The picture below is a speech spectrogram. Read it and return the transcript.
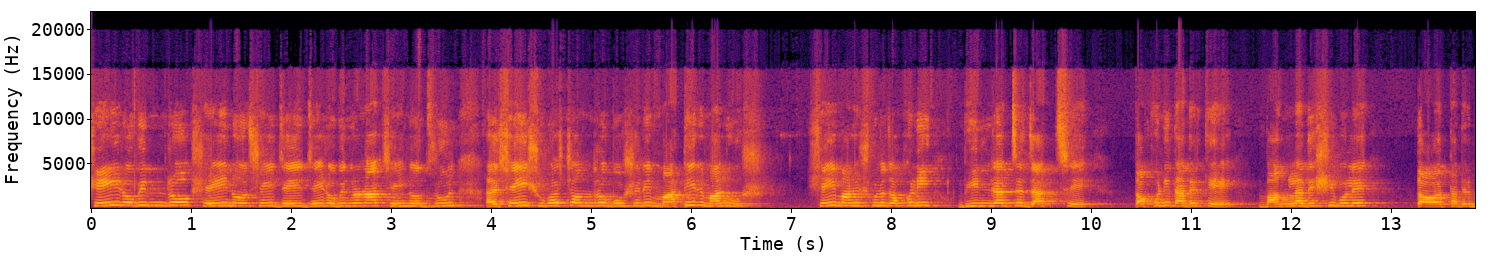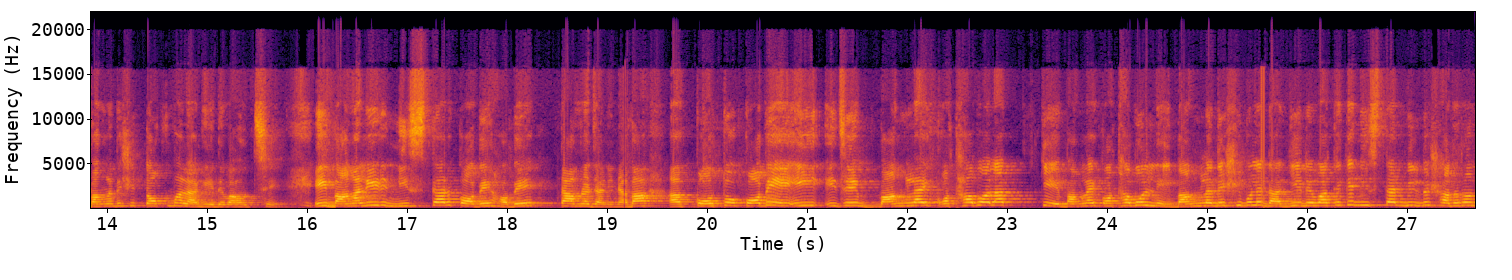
সেই রবীন্দ্র, সেই সেই যে যেই রবীন্দ্রনাথ, সেই নজরুল সেই সুভাষচন্দ্র বোসেরই মাটির মানুষ, সেই মানুষগুলো যখনই ভিন রাজ্যে যাচ্ছে, তখনই তাদেরকে বাংলাদেশি বলে তাদের বাংলাদেশি তকমা লাগিয়ে দেওয়া হচ্ছে। এই বাঙালির নিস্তার কবে হবে তা আমরা জানি না বা কত, কবে এই এই যে বাংলায় কথা বলা কে বাংলায় কথা বললেই বাংলাদেশি বলে দাগিয়ে দেওয়া থেকে নিস্তার মিলবে সাধারণ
